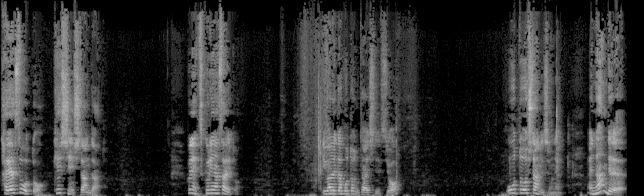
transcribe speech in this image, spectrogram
絶やそうと決心したんだ。船作りなさいと。言われたことに対してですよ。応答したんですよね。え、なんで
